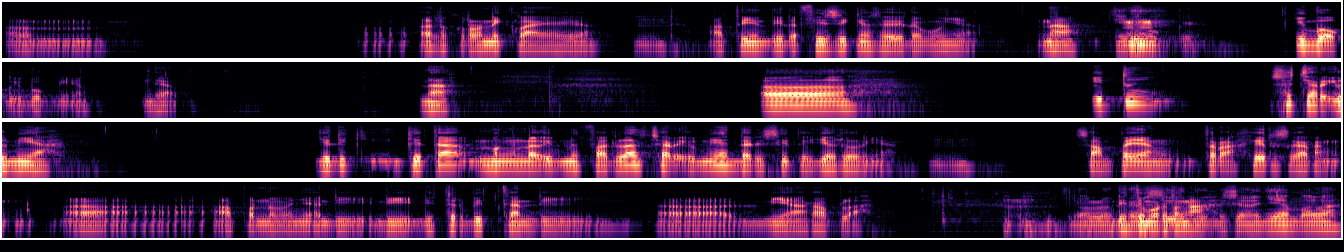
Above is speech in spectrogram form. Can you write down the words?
eh, elektronik lah ya, ya. Hmm. Artinya tidak fisiknya saya tidak punya. Nah, Ebook ya. e-book e-booknya. Ya. Nah, eh itu secara ilmiah. Jadi ki- kita mengenal Ibnu Fadlan secara ilmiah dari situ jalurnya Hmm. sampai yang terakhir sekarang eh, apa namanya di, di- diterbitkan di eh, dunia Arab lah. Kalau Di Timur Tengah. Indonesianya malah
